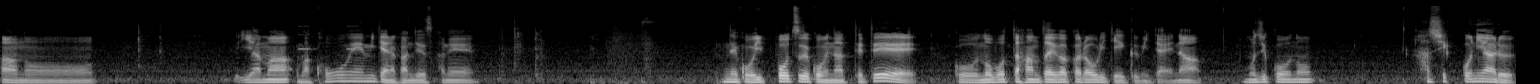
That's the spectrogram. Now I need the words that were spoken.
あの山、まあ、公園みたいな感じですかね。でこう一方通行になっててこう登った反対側から降りていくみたいな門司港の端っこにある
